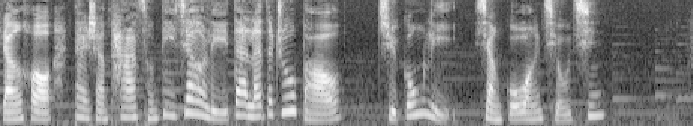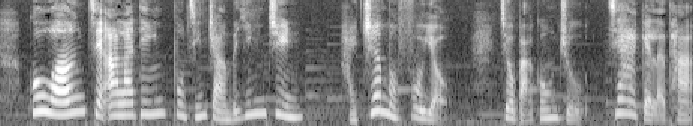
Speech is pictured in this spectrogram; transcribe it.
然后带上他从地窖里带来的珠宝，去宫里向国王求亲。国王见阿拉丁不仅长得英俊，还这么富有，就把公主嫁给了他。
